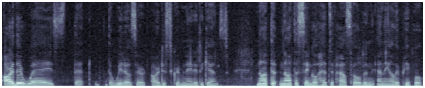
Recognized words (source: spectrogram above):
Are there ways that the widows are, are discriminated against? Not the, not the single heads of household and, and the other people.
